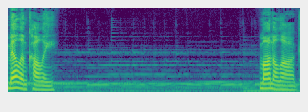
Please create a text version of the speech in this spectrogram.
Melancholy Monologue.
